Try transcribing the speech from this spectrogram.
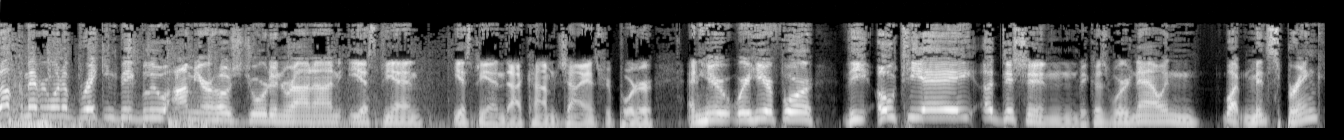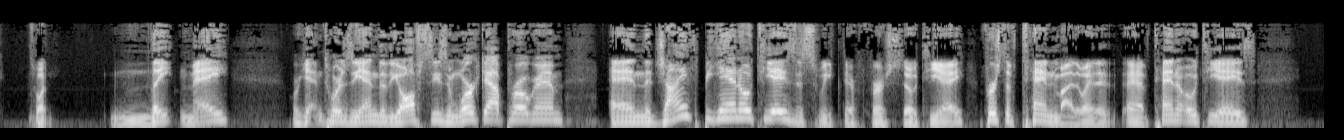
Welcome everyone to Breaking Big Blue. I'm your host Jordan Raanan, ESPN, ESPN.com Giants reporter. And here, we're here for the OTA edition because we're now in what, mid-spring? It's what, late May? We're getting towards the end of the off-season workout program. And the Giants began OTAs this week, their first OTA. First of 10, by the way. They have 10 OTAs.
